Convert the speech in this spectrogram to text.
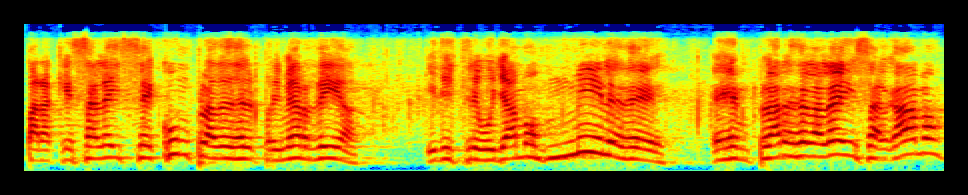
para que esa ley se cumpla desde el primer día y distribuyamos miles de ejemplares de la ley y salgamos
